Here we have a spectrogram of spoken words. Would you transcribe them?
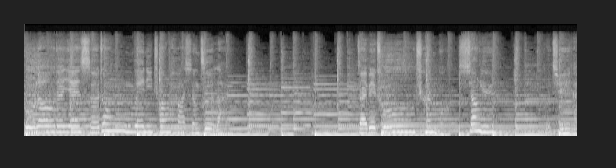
鼓楼的夜色中为你唱花香自来，在别处沉默相遇和期待。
